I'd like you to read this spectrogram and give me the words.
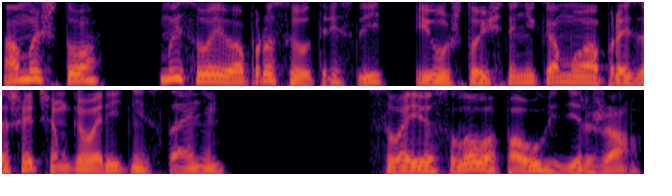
А мы что? Мы свои вопросы утрясли, и уж точно никому о произошедшем говорить не станем. Свое слово паук сдержал.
